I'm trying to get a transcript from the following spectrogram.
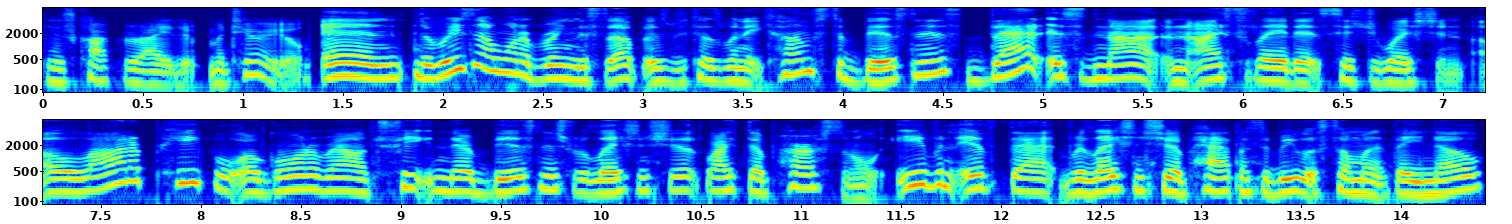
his copyrighted material. And the reason i want to bring this up is because when it comes to business that is not an isolated situation. A lot of people are going around treating their business relationship like they're personal. Even if that relationship happens to be with someone that they know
